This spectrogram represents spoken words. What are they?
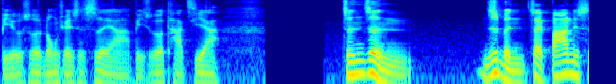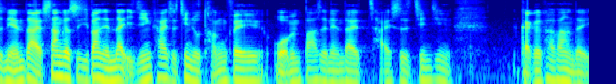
比如说龙泉十四呀，比如说塔基啊。真正日本在八十年代，上个世纪八十年代已经开始进入腾飞，我们八十年代才是接近改革开放的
